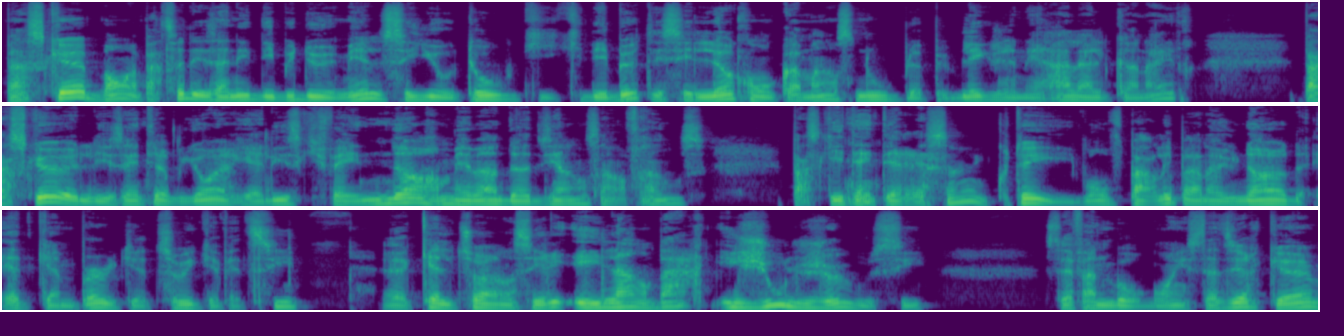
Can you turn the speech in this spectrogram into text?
Parce que, bon, à partir des années début 2000, c'est YouTube qui, débute et c'est là qu'on commence, nous, le public général, à le connaître. Parce que les intervieweurs réalisent qu'il fait énormément d'audience en France parce qu'il est intéressant. Écoutez, ils vont vous parler pendant une heure de Ed Kemper qui a tué, qui a fait ci, euh, quel tueur en série, et il embarque, il joue le jeu aussi, Stéphane Bourgoin. C'est-à-dire que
